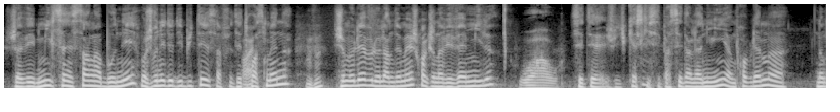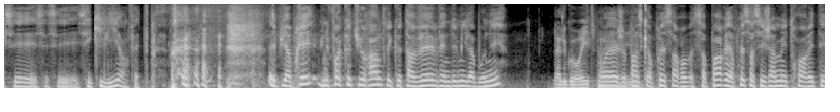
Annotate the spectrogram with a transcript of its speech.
j'avais 1500 abonnés. Moi, je venais de débuter, ça faisait trois semaines. Mm -hmm. Je me lève le lendemain, je crois que j'en avais 20 000. Waouh C'était, je me dis, qu'est-ce qui s'est passé dans la nuit? Un problème? Donc, c'est c'est Kili, en fait. et puis après, une fois que tu rentres et que tu as 20, 22 000 abonnés. L'algorithme. Ouais, je pense qu'après, ça, ça part et après, ça s'est jamais trop arrêté.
